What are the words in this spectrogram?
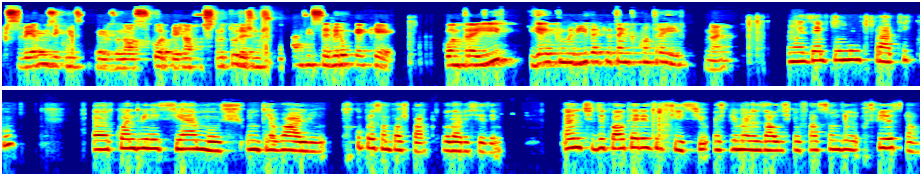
percebermos e conhecermos o nosso corpo e as nossas estruturas musculares e saber o que é que é contrair e em que medida é que eu tenho que contrair, não é? Um exemplo muito prático, uh, quando iniciamos um trabalho de recuperação pós-parto, vou dar esse exemplo. Antes de qualquer exercício, as primeiras aulas que eu faço são de respiração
